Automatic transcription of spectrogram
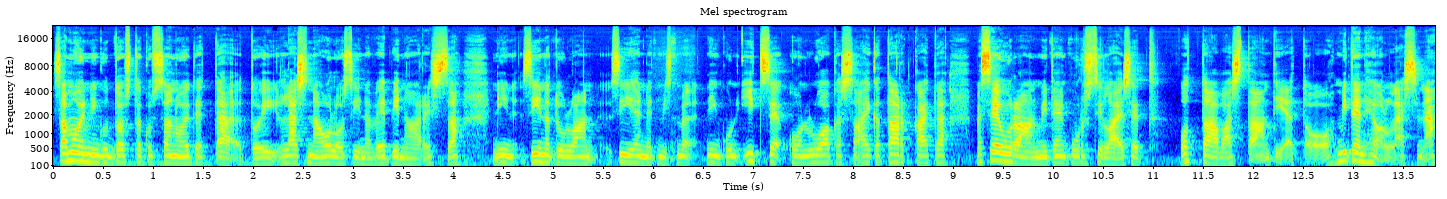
samoin niin kuin tuosta, kun sanoit, että toi läsnäolo siinä webinaarissa, niin siinä tullaan siihen, että mistä mä niin kuin itse on luokassa aika tarkka, että mä seuraan, miten kurssilaiset ottaa vastaan tietoa, miten he on läsnä.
